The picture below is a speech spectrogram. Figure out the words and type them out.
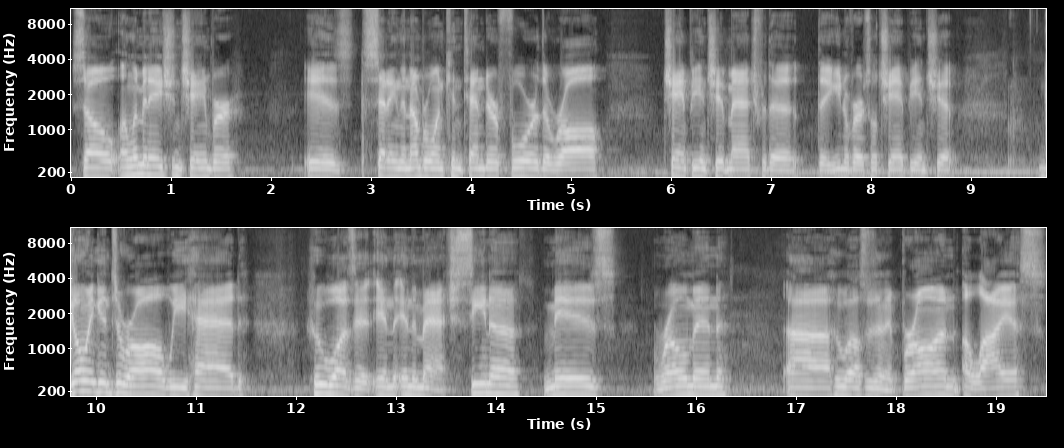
so Elimination Chamber is setting the number one contender for the Raw championship match for the, the Universal Championship. Going into Raw, we had who was it in in the match? Cena, Miz, Roman. Uh, who else was in it? Braun, Elias,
